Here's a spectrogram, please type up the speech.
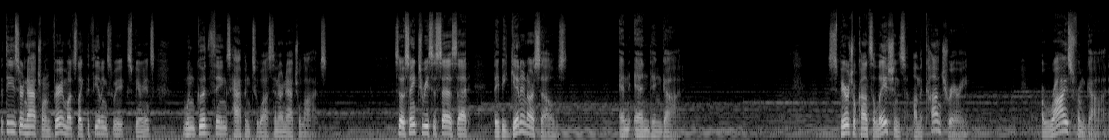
But these are natural and very much like the feelings we experience when good things happen to us in our natural lives. So St. Teresa says that they begin in ourselves and end in God. Spiritual consolations, on the contrary, arise from God,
